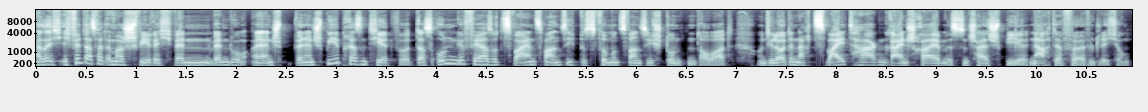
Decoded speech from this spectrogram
Also ich, ich finde das halt immer schwierig, wenn, wenn du ein, wenn ein Spiel präsentiert wird, das ungefähr so 22 bis 25 Stunden dauert und die Leute nach zwei Tagen reinschreiben, ist ein scheiß Spiel nach der Veröffentlichung.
